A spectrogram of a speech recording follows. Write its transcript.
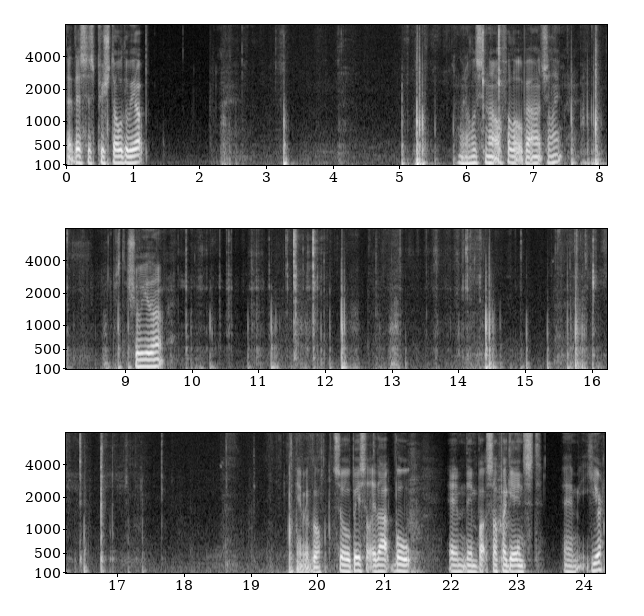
that this is pushed all the way up. I'm going to loosen that off a little bit actually, show you that. There we go. So basically that bolt um, then butts up against um, here.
